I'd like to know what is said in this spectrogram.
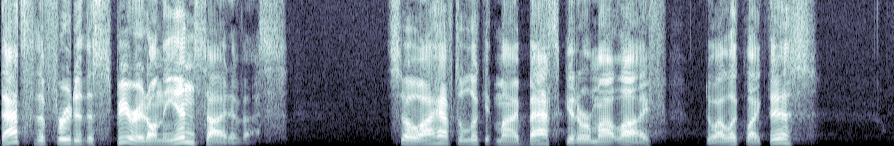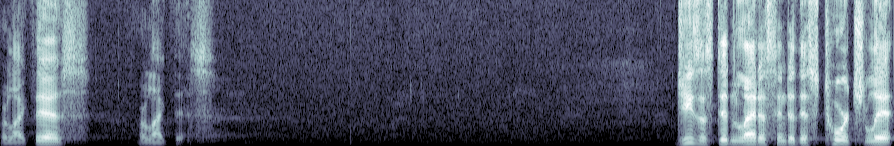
That's the fruit of the Spirit on the inside of us. So I have to look at my basket or my life. Do I look like this, or like this, or like this? Jesus didn't let us into this torch lit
